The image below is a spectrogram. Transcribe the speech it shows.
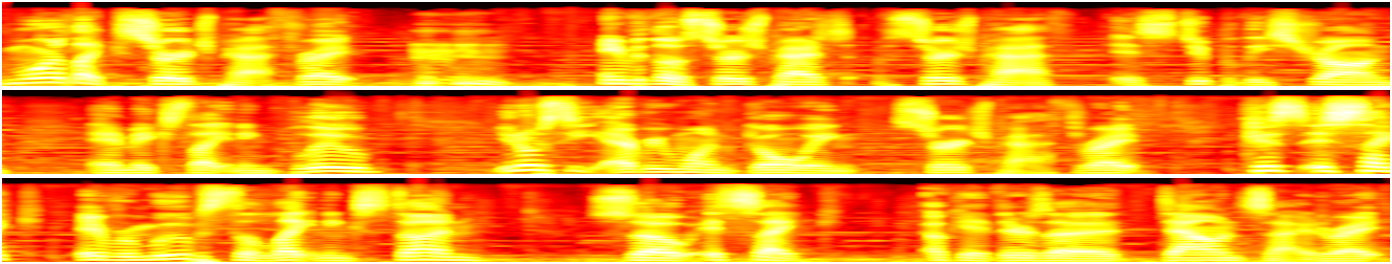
more like Surge Path, right? Even though Surge Path, Surge Path is stupidly strong and makes Lightning Blue, you don't see everyone going Surge Path, right? Because it's like, it removes the Lightning Stun, so it's like, okay, there's a downside, right?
